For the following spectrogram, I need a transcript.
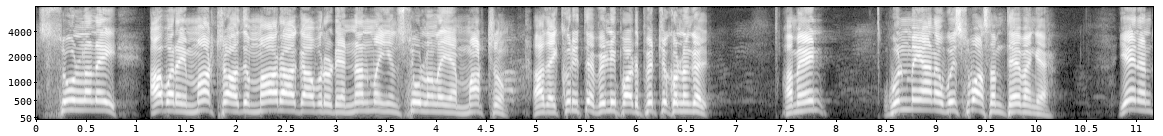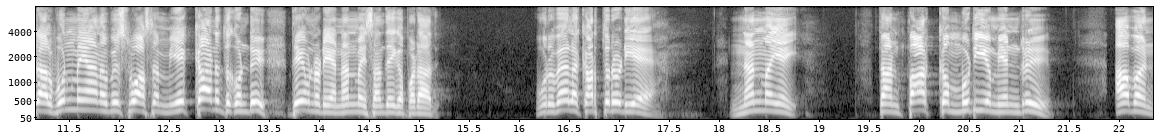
சூழ்நிலை அவரை மாற்றாது மாறாக அவருடைய நன்மையின் சூழ்நிலையை மாற்றும். அதை குறித்த வெளிப்பாடு பெற்றுக்கொள்ளுங்கள். அமேன் உண்மையான விசுவாசம் தேவைங்க. ஏனென்றால் உண்மையான விசுவாசம் எக்காரணத்து கொண்டு தேவனுடைய நன்மை சந்தேகப்படாது. ஒருவேளை கர்த்தருடைய நன்மையை தான் பார்க்க முடியும் என்று அவன்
